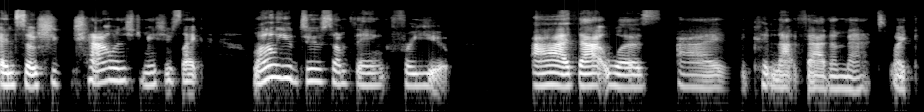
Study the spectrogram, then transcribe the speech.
and so she challenged me. She's like, why don't you do something for you? I, that was, I could not fathom that. Like,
